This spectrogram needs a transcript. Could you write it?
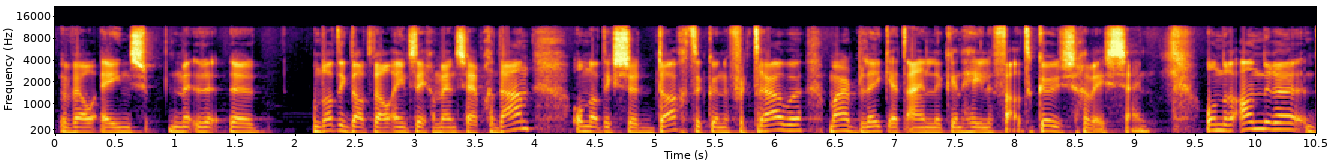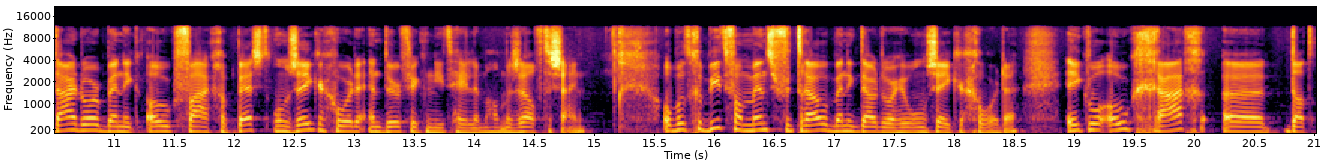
wel eens met, omdat ik dat wel eens tegen mensen heb gedaan. Omdat ik ze dacht te kunnen vertrouwen. Maar bleek uiteindelijk een hele foute keuze geweest te zijn. Onder andere daardoor ben ik ook vaak gepest, onzeker geworden en durf ik niet helemaal mezelf te zijn. Op het gebied van mensenvertrouwen ben ik daardoor heel onzeker geworden. Ik wil ook graag uh, dat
